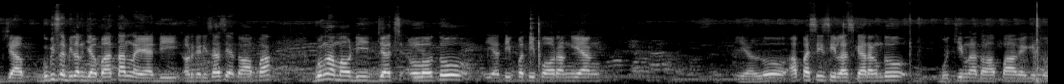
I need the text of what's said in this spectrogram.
jab gue bisa bilang jabatan lah ya di organisasi atau apa gue nggak mau dijudge lo tuh ya tipe-tipe orang yang ya lo apa sih sila sekarang tuh bucin atau apa kayak gitu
